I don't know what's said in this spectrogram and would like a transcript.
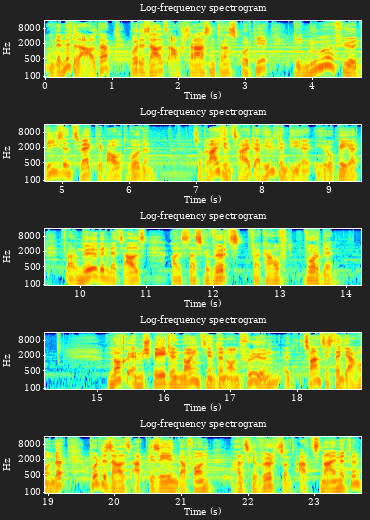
und im Mittelalter wurde Salz auf Straßen transportiert, die nur für diesen Zweck gebaut wurden. Zur gleichen Zeit erhielten die Europäer Vermögen mit Salz, als das Gewürz verkauft wurde. Noch im späten 19. und frühen 20. Äh, Jahrhundert wurde Salz abgesehen davon als Gewürz- und Arzneimittel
